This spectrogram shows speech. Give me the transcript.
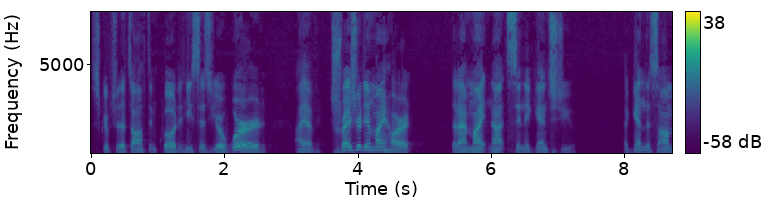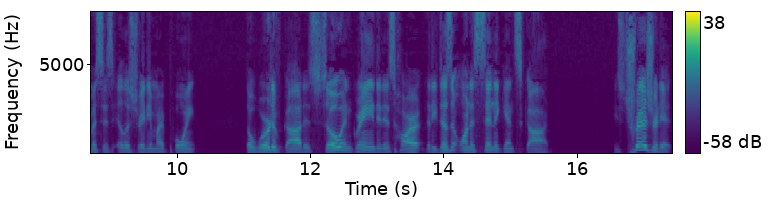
scripture that's often quoted, he says, Your word I have treasured in my heart that I might not sin against you. Again, the psalmist is illustrating my point. The word of God is so ingrained in his heart that he doesn't want to sin against God. He's treasured it.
